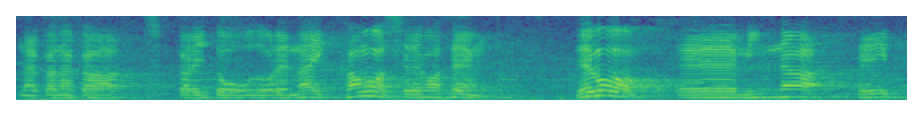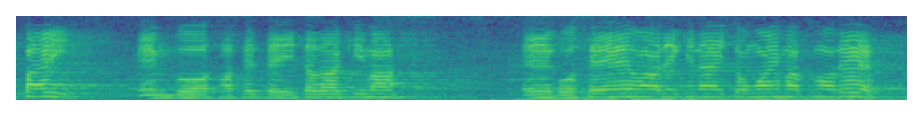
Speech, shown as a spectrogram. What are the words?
なかなかしっかりと踊れないかもしれません。でも、えー、みんな精一杯演舞をさせていただきます、えー、ご声援はできないと思いますので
